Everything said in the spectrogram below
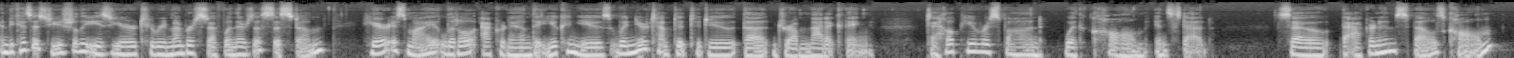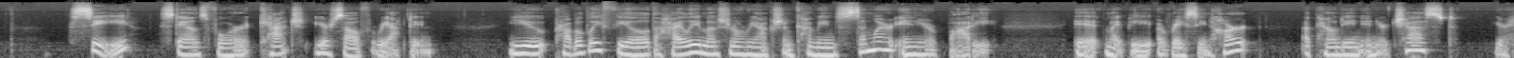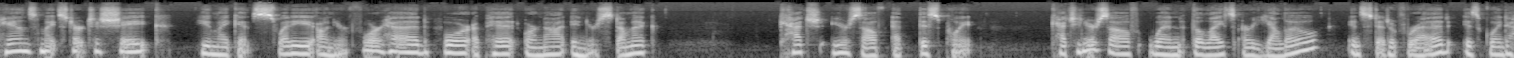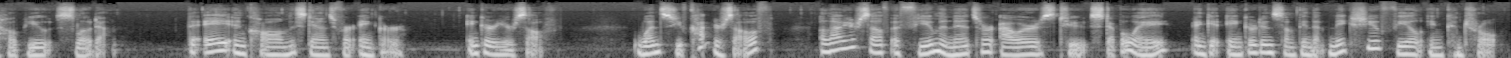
And because it's usually easier to remember stuff when there's a system, here is my little acronym that you can use when you're tempted to do the dramatic thing to help you respond with calm instead. So the acronym spells calm. C stands for catch yourself reacting. You probably feel the highly emotional reaction coming somewhere in your body. It might be a racing heart, a pounding in your chest, your hands might start to shake, you might get sweaty on your forehead, or a pit or knot in your stomach. Catch yourself at this point. Catching yourself when the lights are yellow instead of red is going to help you slow down. The A in calm stands for anchor. Anchor yourself. Once you've caught yourself, allow yourself a few minutes or hours to step away and get anchored in something that makes you feel in control.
